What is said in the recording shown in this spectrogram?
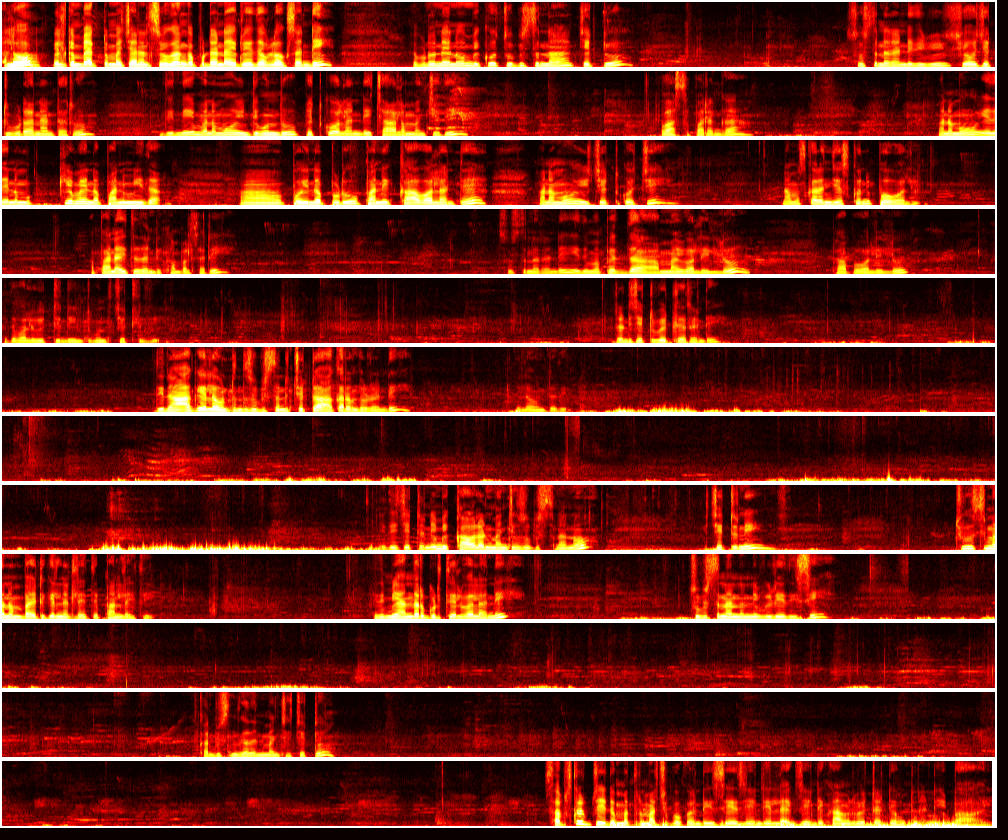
Hello welcome back to my channel Sivaganga food and Ayurveda vlogs అండి. ఇప్పుడు నేను మీకు చూపిస్తున్న చెట్టు చూస్తున్నారండి ఇది షో చెట్టు కూడా అని అంటారు. దీన్ని మనము ఇంటి ముందు పెట్టుకోవాలండి చాలా మంచిది. వాస్తుపరంగా మనము ఏదైనా ముఖ్యమైన పని మీద పోయినప్పుడు పని కావాలంటే మనము ఈ చెట్టుకు వచ్చి నమస్కారం చేసుకొని పోవాలి. పని అవుతుందండి కంపల్సరీ. చూస్తున్నారండి? ఇది మా పెద్ద అమ్మాయి వాళ్ళ ఇల్లు పాప వాళ్ళ ఇల్లు. అయితే వాళ్ళు పెట్టింది ఇంటి ముందు చెట్లు ఇవి. రెండు చెట్లు పెట్టారండి. దీని ఆకు ఎలా ఉంటుందో చూపిస్తాను. చెట్టు ఆకారం చూడండి. ఇలా ఉంటుంది? ఇది చెట్టు అండి మీకు కావాలని మంచిగా చూపిస్తున్నాను. ఈ చెట్టుని చూసి మనం బయటకు వెళ్ళినట్లయితే పనులు అవుతాయి. ఇది మీ అందరికి కూడా తెలియాలని చూపిస్తున్నాను నన్ను వీడియో తీసి. కనిపిస్తుంది కదండి మంచి చెట్టు. సబ్స్క్రైబ్ చేయడం మాత్రం మర్చిపోకండి. షేర్ చేయండి లైక్ చేయండి కామెంట్ పెట్టండి. ఉంటానండి. బాయ్.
